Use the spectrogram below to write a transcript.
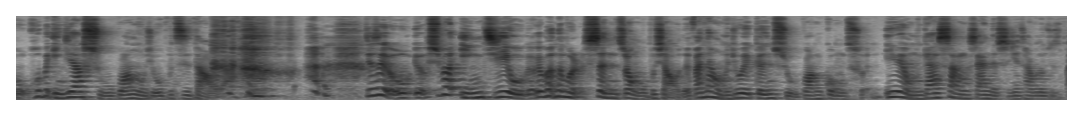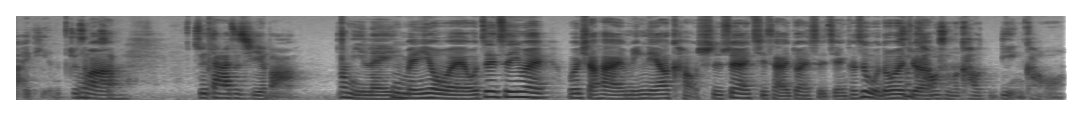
我会不会迎接到曙光？我觉得我不知道啦。就是我有需要迎接，我要不要那么慎重？我不晓得。反正我们就会跟曙光共存，因为我们应该上山的时间差不多就是白天，就早上，哇，所以大概这些吧。那你嘞我？没有哎、我这次因为我小孩明年要考试，虽然其实还一段时间，可是我都会觉得考什么？考联考哦？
